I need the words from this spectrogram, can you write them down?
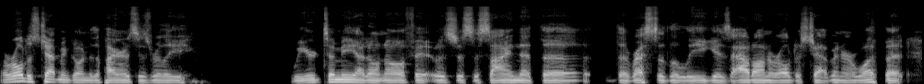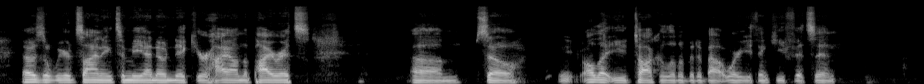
Aroldis Chapman going to the Pirates is really weird to me. I don't know if it was just a sign that the the rest of the league is out on Aroldis Chapman or what, but that was a weird signing to me. I know Nick, you're high on the Pirates, um, so I'll let you talk a little bit about where you think he fits in.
